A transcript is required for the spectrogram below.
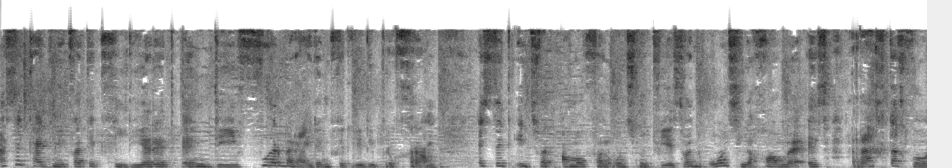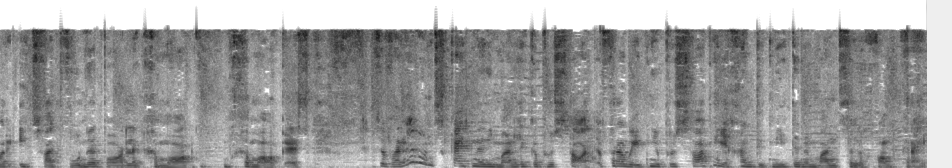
as ek kyk net wat ek geleer het in die voorbereiding vir hierdie program, is dit iets wat almal van ons moet weet want ons liggame is regtig waar iets wat wonderbaarlik gemaak gemaak is. So wanneer ons kyk na die manlike prostaat, 'n vrou het nie 'n prostaat nie, jy gaan dit net in 'n man se liggaam kry.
